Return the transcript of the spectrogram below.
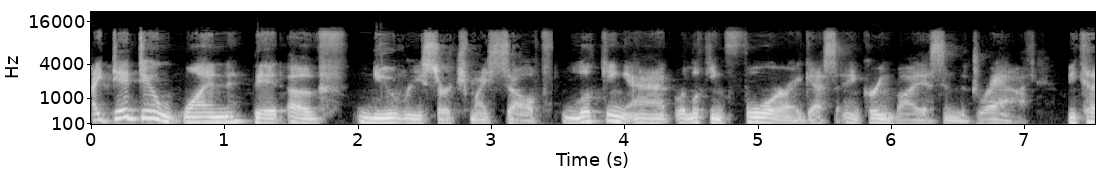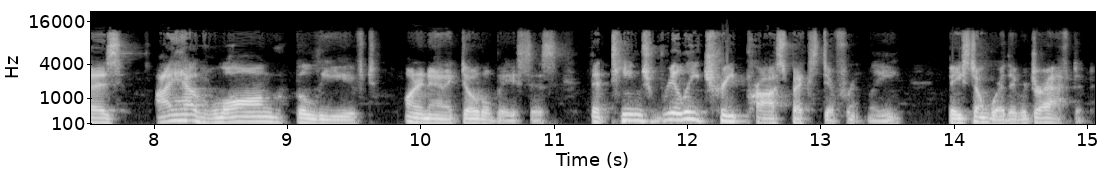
I did do one bit of new research myself, looking at or looking for, I guess, anchoring bias in the draft, because I have long believed on an anecdotal basis that teams really treat prospects differently based on where they were drafted.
